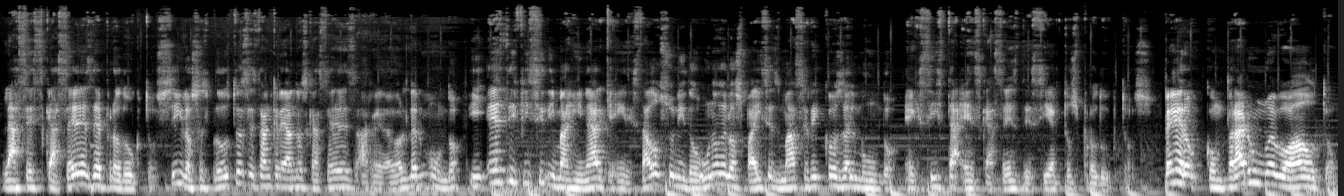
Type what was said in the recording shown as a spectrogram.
las escaseces de productos. Sí, los productos están creando escasez alrededor del mundo y es difícil imaginar que en Estados Unidos, uno de los países más ricos del mundo, exista escasez de ciertos productos. Pero comprar un nuevo auto,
